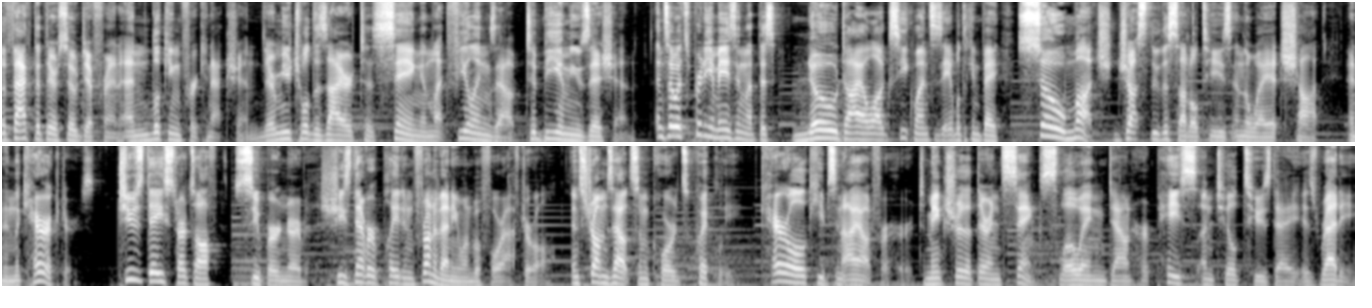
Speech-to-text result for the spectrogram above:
The fact that they're so different and looking for connection, their mutual desire to sing and let feelings out, to be a musician. And so it's pretty amazing that this no dialogue sequence is able to convey so much just through the subtleties in the way it's shot and in the characters. Tuesday starts off super nervous. She's never played in front of anyone before, after all, and strums out some chords quickly. Carole keeps an eye out for her to make sure that they're in sync, slowing down her pace until Tuesday is ready.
